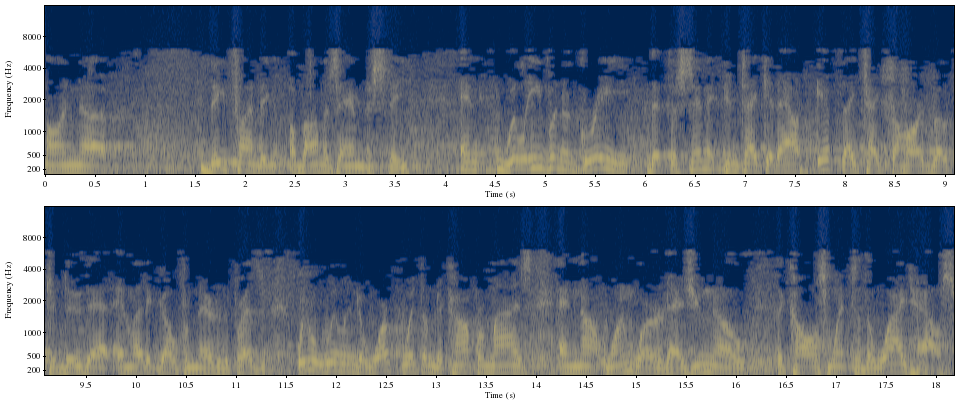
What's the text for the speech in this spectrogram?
on uh, defunding Obama's amnesty and we'll even agree that the Senate can take it out if they take the hard vote to do that and let it go from there to the president. We were willing to work with them to compromise, and not one word. As you know, the calls went to the White House.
